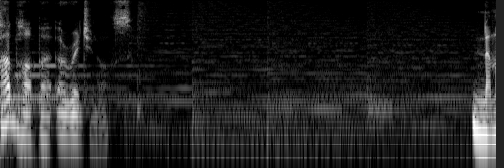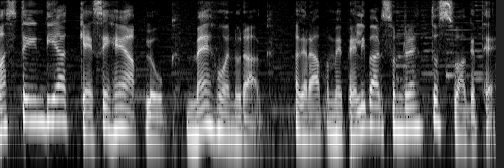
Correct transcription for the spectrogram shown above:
Hubhopper Originals. नमस्ते इंडिया, कैसे हैं आप लोग? मैं हूँ अनुराग। अगर आप हमें पहली बार सुन रहे हैं तो स्वागत है।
